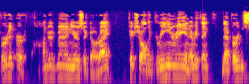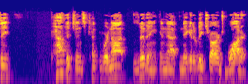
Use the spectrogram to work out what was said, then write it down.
verdant earth 100 million years ago, right? Picture all the greenery and everything, that verdancy. Pathogens can, were not living in that negatively charged water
